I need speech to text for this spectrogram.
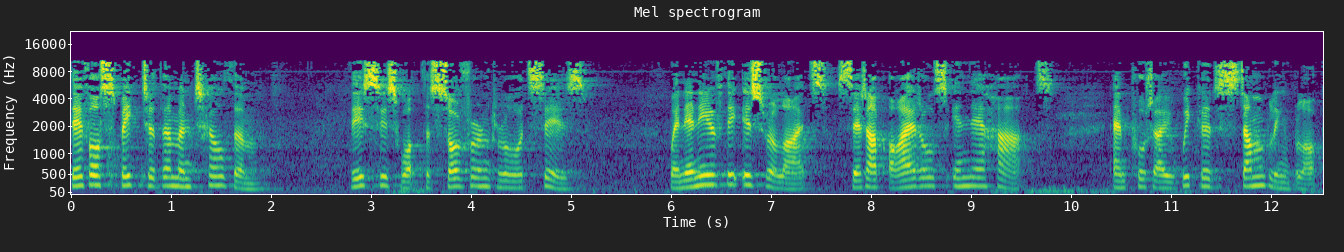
Therefore speak to them and tell them, this is what the sovereign Lord says. When any of the Israelites set up idols in their hearts and put a wicked stumbling block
